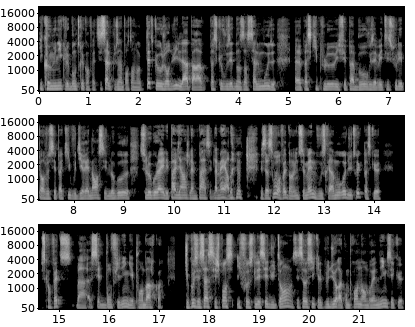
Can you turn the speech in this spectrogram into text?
il communique le bon truc en fait. C'est ça le plus important. Donc peut-être qu'aujourd'hui là, parce que vous êtes dans un sale mood, euh, parce qu'il pleut, il fait pas beau, vous avez été saoulé par je sais pas qui, vous direz non, c'est le logo, ce logo là, il est pas bien, je l'aime pas, c'est de la merde. Mais ça se trouve en fait dans une semaine, vous serez amoureux du truc parce que parce qu'en fait, bah c'est le bon feeling et point barre quoi. Du coup, c'est ça, c'est je pense il faut se laisser du temps, c'est ça aussi qui est le plus dur à comprendre en branding, c'est que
